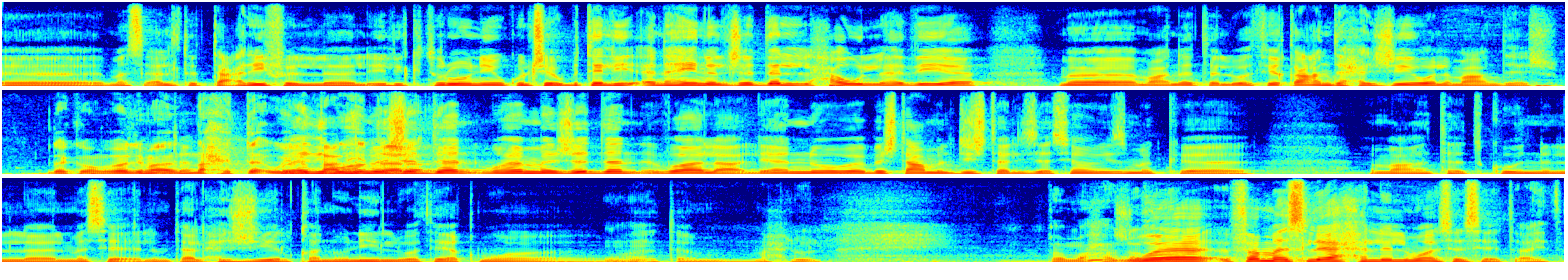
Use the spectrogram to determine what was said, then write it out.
آه، مسألة التعريف الإلكتروني وكل شيء. وبالتالي أنهينا الجدل حول هذه معناتها الوثيقة عندها حجية ولا ما عندهاش. d'accord من ناحية التأويل هذه مهمة جدا مهمة جدا. voilà لأنه باش تعمل digitalisation يلزمك آه، معناتها تكون المسائل نتاع الحجية القانونية للوثائق معناتها محلول. فما حاجة وفما إصلاح للمؤسسات أيضا.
